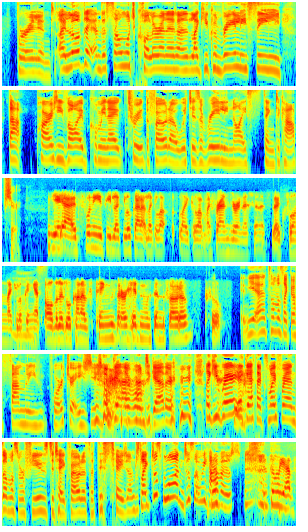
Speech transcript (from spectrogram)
Brilliant. I loved it. And there's so much colour in it. And like you can really see that party vibe coming out through the photo, which is a really nice thing to capture. yeah, it's funny if you like look at it like a lot. Like a lot of my friends are in it, and it's like fun, like looking at all the little kind of things that are hidden within the photo. Cool. Yeah, it's almost like a family portrait, you know, getting everyone together. like you rarely Yeah. get that because my friends almost refuse to take photos at this stage. I'm just like, just one, just so we have it. Just so we have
